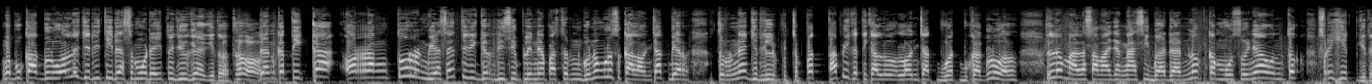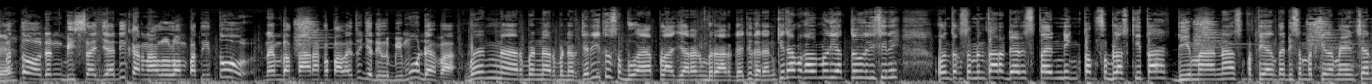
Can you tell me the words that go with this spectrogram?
ngebuka gluolnya jadi tidak semudah itu juga gitu. Betul. Dan ketika orang turun biasanya trigger disiplinnya pas turun gunung lu suka loncat biar turunnya jadi lebih cepat. Tapi ketika lu loncat buat buka gluol, lu malah sama aja ngasih badan lu ke musuhnya untuk free hit gitu ya. Betul dan bisa jadi karena lu lompat itu nembak ke arah kepala itu jadi lebih mudah pak. Benar, benar, benar. Jadi itu sebuah pelajaran berharga juga dan kita bakal melihat dulu di sini untuk sementara dari standing top 11 kita di mana seperti yang tadi sempat kita mention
